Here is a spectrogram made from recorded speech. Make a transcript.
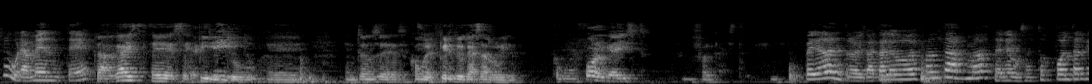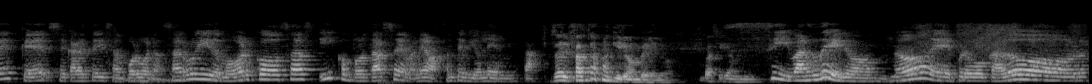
seguramente. Claro, Geist es espíritu, Espíritu. eh, entonces como el Sí. espíritu que hace ruido. Como un Folgeist. Folgeist. Pero dentro del catálogo de fantasmas tenemos a estos poltergeist que se caracterizan por bueno, hacer ruido, mover cosas y comportarse de manera bastante violenta. O sea, el fantasma quirombelo. Básicamente. Sí, bardero, ¿no? Eh, provocador.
